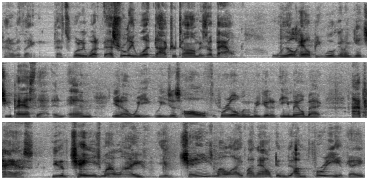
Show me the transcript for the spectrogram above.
kind of a thing. That's really what that's really what Dr. Tom is about. We'll help you. We're going to get you past that. And, and you know, we, we just all thrill when we get an email back. I passed. You have changed my life. You've changed my life. I now can, I'm free, okay,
